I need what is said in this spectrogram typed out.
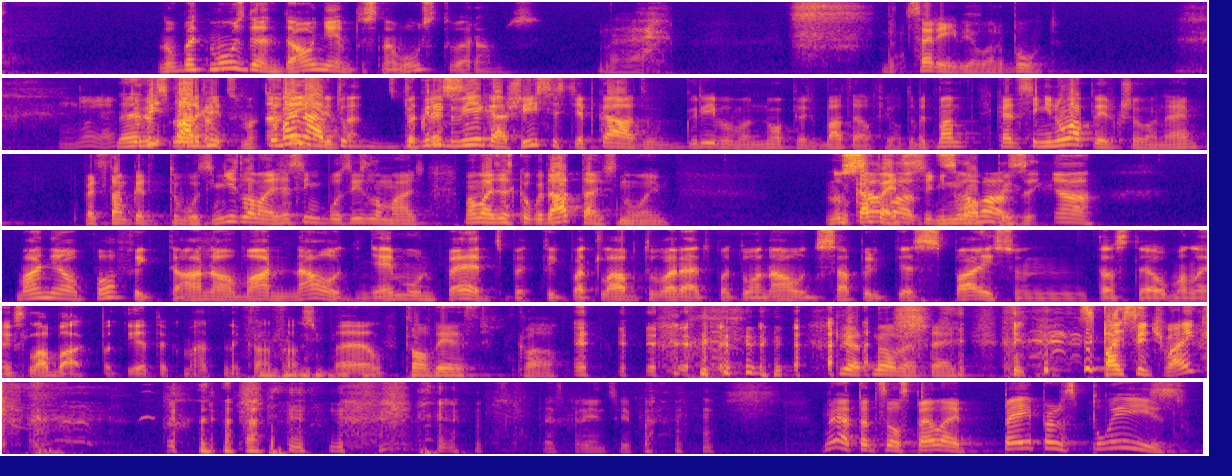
Nu, bet mūsdienu dauņiem tas nav uztverams. Nē. Bet cerība jau var būt. Nu, jā. Nē, Tu vispār gribi, tu, manā, tu, tu gribi es- vienkārši izsist, ja kādu gribu man nopirkt Battlefield. Bet man, kad es viņu nopirkšu, vai ne? Pēc tam, kad tu būsi izlamājis, es viņu būšu izlamājis. Man vajadzēs kaut kādu attaisnojumu. Nu, Nu, kāpēc savā, es viņu nopirku? Man jau pofīgi, tā nav mana nauda, ņem un pērc, bet tikpat labi tu varētu par to naudu sapirkties spais, un tas tev, man liekas, labāk pat ietekmēt nekā tā spēle. Paldies, Klau. Ļoti novērtēju. Spaisiņš vajag? Pēc principa. Nu, jā, tad vēl spēlēja Papers, Please.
